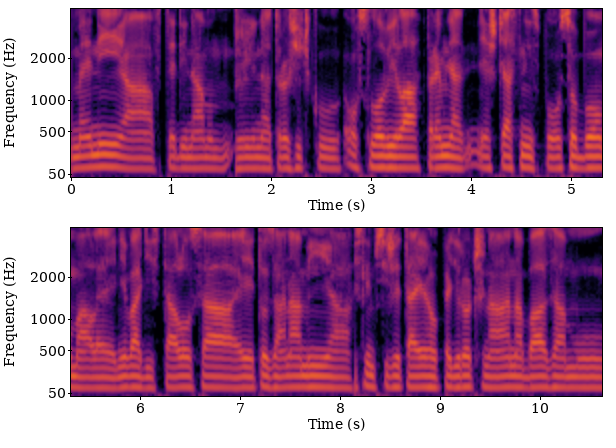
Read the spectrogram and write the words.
zmeny a vtedy nám Žilina trošičku oslovila. Pre mňa mňa nešťastným spôsobom, ale nevadí, stalo sa, je to za nami a myslím si, že tá jeho 5-ročná anabáza mu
